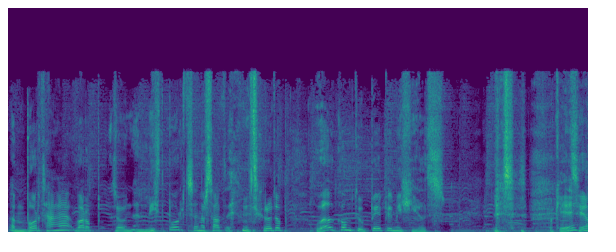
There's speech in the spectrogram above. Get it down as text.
een bord hangen waarop zo'n een lichtbord. En daar staat in het groot op: Welcome to Pepe Michiels. Dus, Oké. Het is heel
